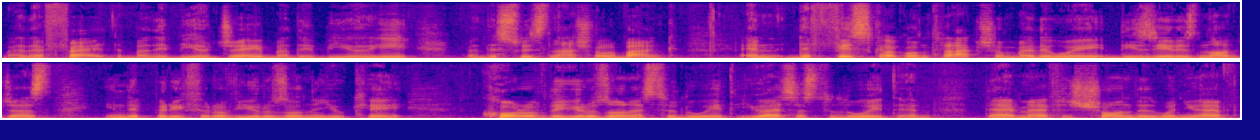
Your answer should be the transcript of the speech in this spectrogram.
by the Fed, by the BOJ, by the BOE, by the Swiss National Bank. And the fiscal contraction, by the way, this year is not just in the periphery of Eurozone and UK core of the Eurozone has to do it, US has to do it. And the IMF has shown that when you have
